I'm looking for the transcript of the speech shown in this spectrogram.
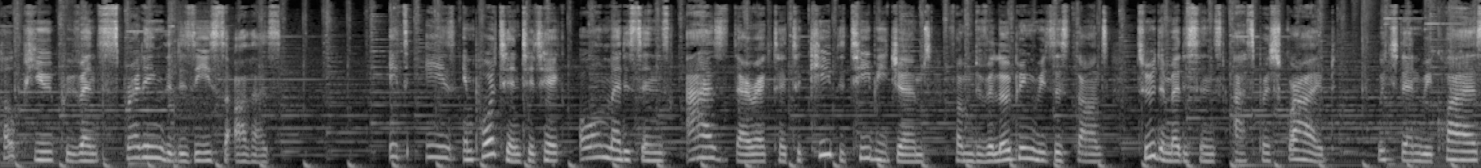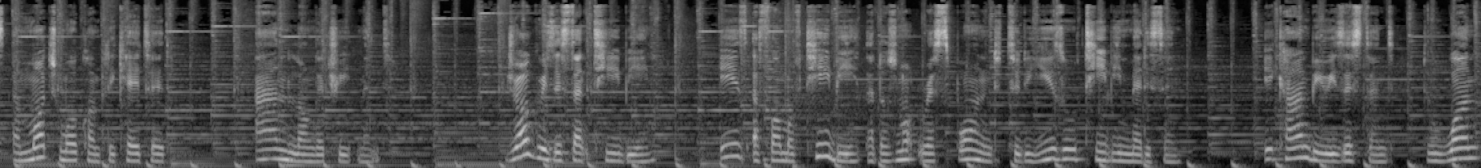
help you prevent spreading the disease to others. It is important to take all medicines as directed to keep the TB germs from developing resistance to the medicines as prescribed, which then requires a much more complicated and longer treatment. Drug resistant TB is a form of TB that does not respond to the usual TB medicine. It can be resistant to one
